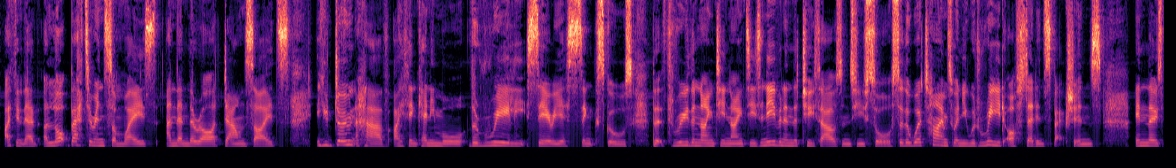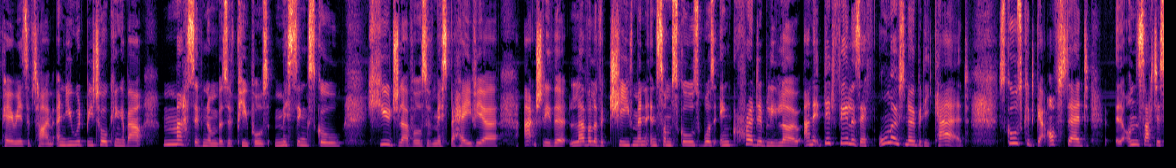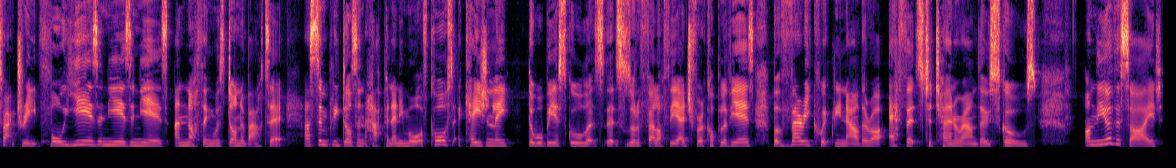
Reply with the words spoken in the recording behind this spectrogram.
I think they're a lot better in some ways, and then there are downsides. You don't have, I think, anymore the really serious sink schools that through the 1990s and even in the 2000s you saw. So there were times when you would read Ofsted inspections in those periods of time, and you would be talking about massive numbers of pupils missing school, huge levels of misbehaviour. Actually, the level of achievement in some schools was incredibly low, and it did feel as if almost nobody cared. Schools could get Ofsted said uh, unsatisfactory for years and years and years, and nothing was done about it. That simply doesn't happen anymore. Of course, occasionally there will be a school that's, that's sort of fell off the edge for a couple of years, but very quickly now there are efforts to turn around those schools. On the other side,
